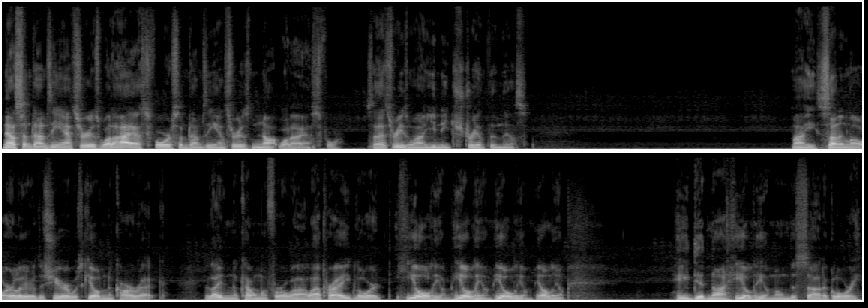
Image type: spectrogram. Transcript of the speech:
Now, sometimes the answer is what I ask for, sometimes the answer is not what I ask for. So that's the reason why you need strength in this. My son in law earlier this year was killed in a car wreck, laid in a coma for a while. I prayed, Lord, heal him, heal him, heal him, heal him. He did not heal him on this side of glory.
